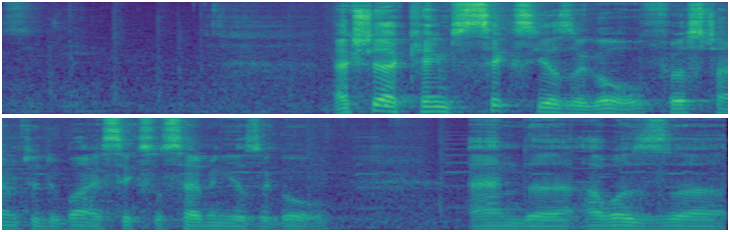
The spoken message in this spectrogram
city. Actually, I came six years ago, first time to Dubai, six or seven years ago, and uh, I was uh,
